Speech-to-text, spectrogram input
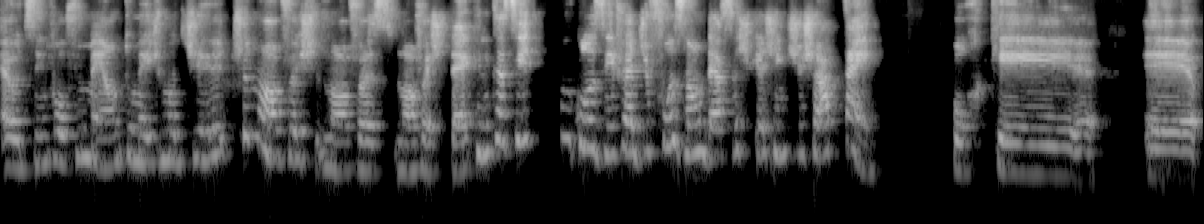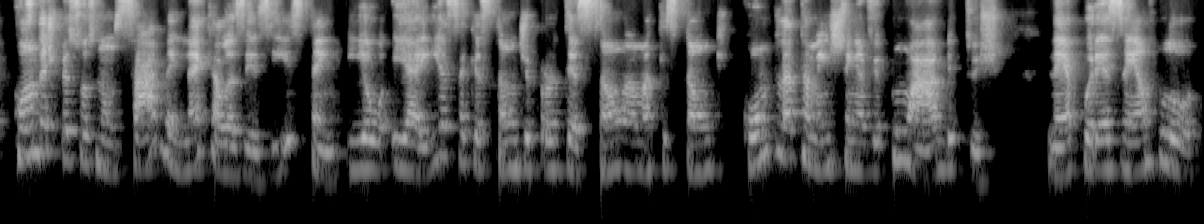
é, o desenvolvimento mesmo de, de novas, novas, novas técnicas e, inclusive, a difusão dessas que a gente já tem. Porque é, quando as pessoas não sabem né, que elas existem, e, eu, e aí essa questão de proteção é uma questão que completamente tem a ver com hábitos. Né? Por exemplo,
